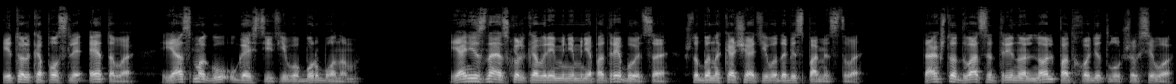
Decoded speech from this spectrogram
и только после этого я смогу угостить его бурбоном. Я не знаю, сколько времени мне потребуется, чтобы накачать его до беспамятства, так что 23.00 подходит лучше всего.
